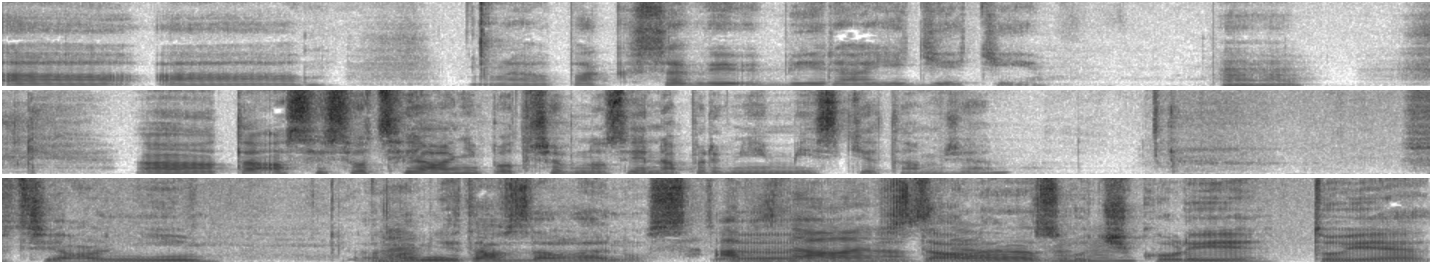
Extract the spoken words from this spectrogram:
a, a pak se vybírají děti. Uh-huh. A ta asi sociální potřebnost je na prvním místě tam, že? Sociální, ne? hlavně ta vzdálenost. A vzdálenost, vzdálenost od uh-huh. školy, to je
